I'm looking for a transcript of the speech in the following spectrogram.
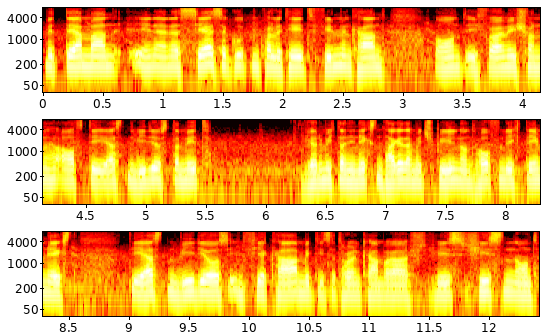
mit der man in einer sehr, sehr guten Qualität filmen kann. Und ich freue mich schon auf die ersten Videos damit. Ich werde mich dann die nächsten Tage damit spielen und hoffentlich demnächst die ersten Videos in 4K mit dieser tollen Kamera schießen und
